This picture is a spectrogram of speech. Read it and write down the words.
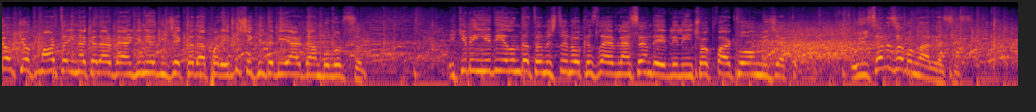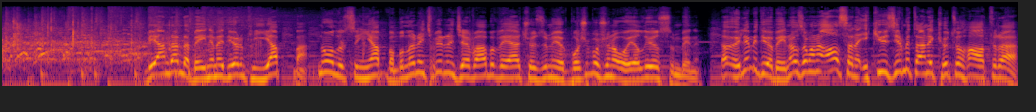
Yok yok Mart ayına kadar vergini ödeyecek kadar parayı bir şekilde bir yerden bulursun. 2007 yılında tanıştığın o kızla evlensen de evliliğin çok farklı olmayacaktı. Uyusanıza bunlarla siz. Bir yandan da beynime diyorum ki yapma. Ne olursun yapma. Bunların hiçbirinin cevabı veya çözümü yok. Boşu boşuna oyalıyorsun beni. Ya öyle mi diyor beyin? O zaman al sana 220 tane kötü hatıra.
